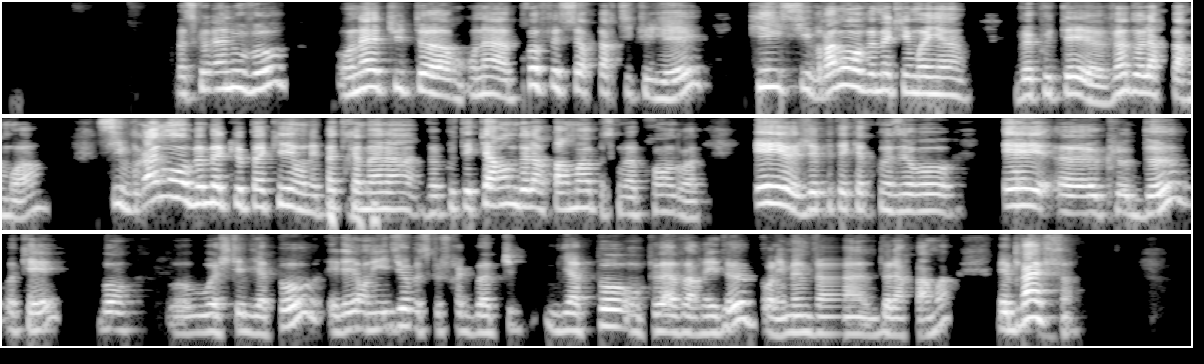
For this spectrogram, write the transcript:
Parce qu'à nouveau, on a un tuteur, on a un professeur particulier qui, si vraiment on veut mettre les moyens, va coûter 20 euh, dollars par mois. Si vraiment on veut mettre le paquet, on n'est pas très malin, va coûter 40 dollars par mois parce qu'on va prendre et euh, GPT 4.0 et Claude 2, ok. Bon, ou acheter Diapo. Et d'ailleurs, on est idiot parce que je crois que Diapo, on peut avoir les deux pour les mêmes 20 dollars par mois. Mais bref,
